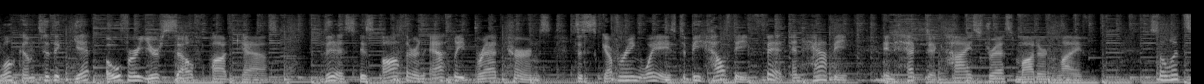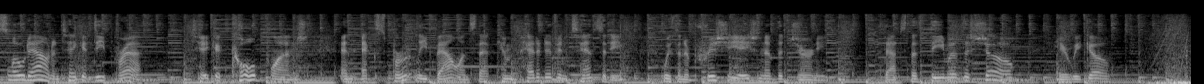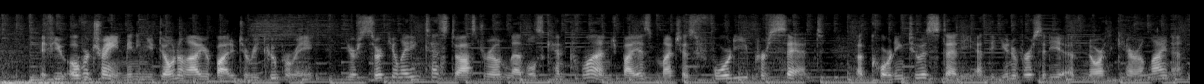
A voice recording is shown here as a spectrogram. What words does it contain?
Welcome to the Get Over Yourself podcast. This is author and athlete Brad Kearns discovering ways to be healthy, fit, and happy in hectic, high stress modern life. So let's slow down and take a deep breath, take a cold plunge, and expertly balance that competitive intensity with an appreciation of the journey. That's the theme of the show. Here we go. If you overtrain, meaning you don't allow your body to recuperate, your circulating testosterone levels can plunge by as much as 40%, according to a study at the University of North Carolina.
